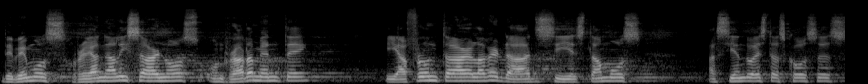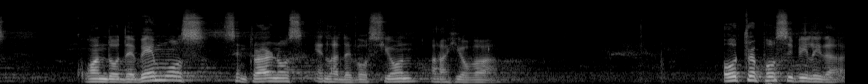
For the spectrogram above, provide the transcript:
Debemos reanalizarnos honradamente y afrontar la verdad si estamos haciendo estas cosas cuando debemos centrarnos en la devoción a Jehová. Otra posibilidad.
